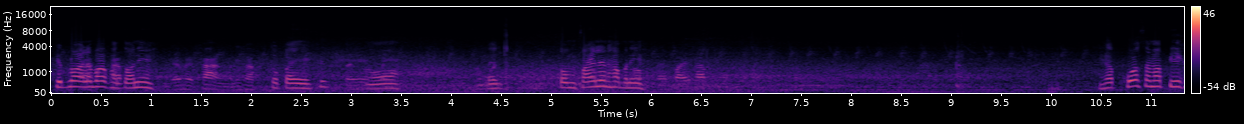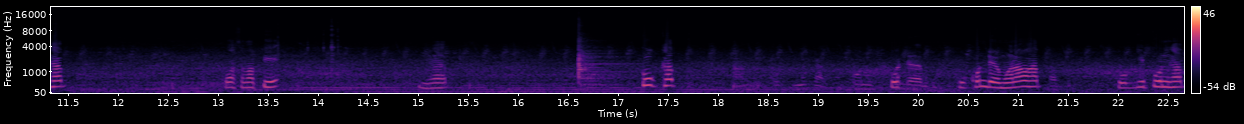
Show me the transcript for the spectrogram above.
เรีย บร้อยแล้วป่ะขั้นตอนนี้เดี๋ยวไปข้างมันนี้ครับต่อไปคือไปอ๋อเป็นต้มไฟเลยนะครับอันนี้ไปไฟครับนี่ครับครัวสมาปีครับครัวสมาปีนี่ครับกุ๊กครับนี่กับอุ่นกุ๊กเดิมกุ๊กคนเดิมของเราครับครับกุ๊กญี่ปุ่นครับ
